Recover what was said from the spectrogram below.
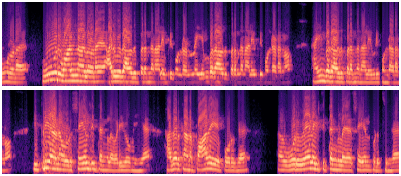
உங்களோட ஒவ்வொரு வாழ்நாளோட அறுபதாவது பிறந்த நாள் எப்படி கொண்டாடணும்? எண்பதாவது பிறந்த நாள் எப்படி கொண்டாடணும்? ஐம்பதாவது பிறந்த நாள் எப்படி கொண்டாடணும்? இப்படியான ஒரு செயல் திட்டங்களை வடிவமைங்க. அதற்கான பாதையை போடுங்க. ஒரு வேலை திட்டங்களை செயல்படுத்துங்க.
